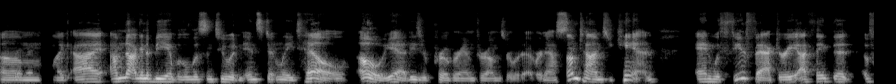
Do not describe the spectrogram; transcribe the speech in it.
um, like I, I'm not going to be able to listen to it and instantly tell, oh yeah, these are programmed drums or whatever. Now sometimes you can, and with Fear Factory, I think that of,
